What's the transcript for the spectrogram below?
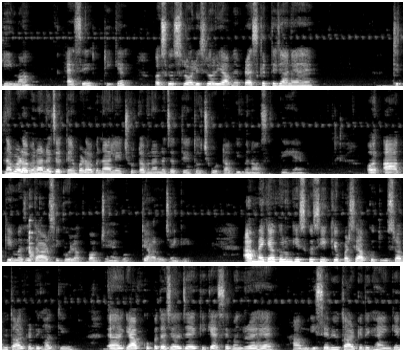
कीमा ऐसे ठीक है? और उसको स्लोली स्लोली आपने प्रेस करते जाना है। जितना बड़ा बनाना चाहते हैं, बड़ा बना लें, छोटा बनाना चाहते हैं तो छोटा भी बना सकते हैं। और आपके मज़ेदार से गोला कबाब जो हैं वो तैयार हो जाएँगे। अब मैं क्या करूँगी, इसको सीख के ऊपर से आपको दूसरा भी उतार कर दिखाती हूँ। कि आपको पता चल जाए कि कैसे बन रहा है। हम इसे भी उतार के दिखाएँगे,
